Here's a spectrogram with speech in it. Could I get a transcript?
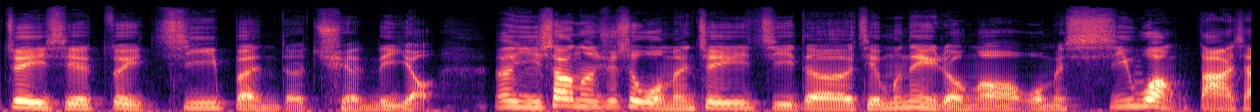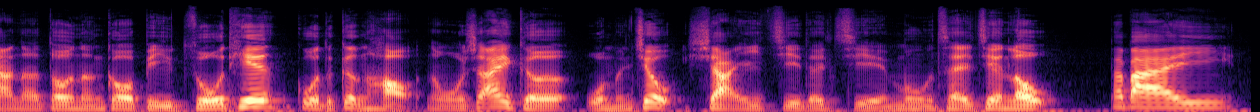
这一些最基本的权利哦。那以上呢，就是我们这一集的节目内容哦。我们希望大家呢，都能够比昨天过得更好。那我是艾格，我们就下一集的节目再见喽，拜拜。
